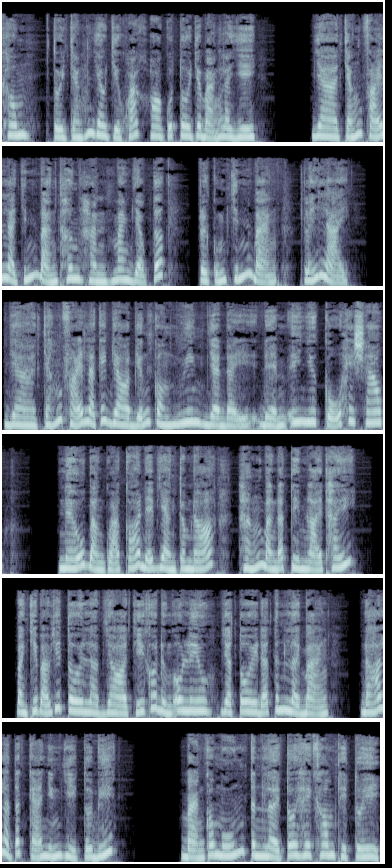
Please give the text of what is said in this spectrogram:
không? Tôi chẳng giao chìa khóa kho của tôi cho bạn là gì? Và chẳng phải là chính bạn thân hành mang vào cất, rồi cũng chính bạn lấy lại. Và chẳng phải là cái giò vẫn còn nguyên và đầy đệm y như cũ hay sao? Nếu bạn quả có để vàng trong đó, hẳn bạn đã tìm lại thấy. Bạn chỉ bảo với tôi là giò chỉ có đường ô liu và tôi đã tin lời bạn. Đó là tất cả những gì tôi biết. Bạn có muốn tin lời tôi hay không thì tùy,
